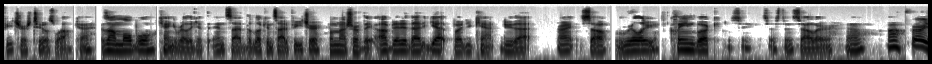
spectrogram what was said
features too as well okay? Because on mobile can't really get the inside the look inside feature. I'm not sure if they updated that yet but you can't do that right? So really clean book. Let's see consistent seller yeah Oh, very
